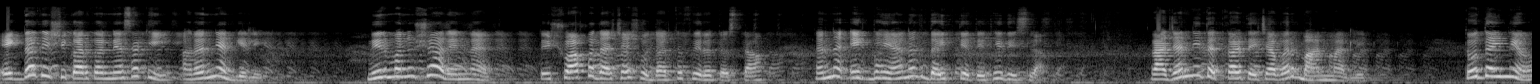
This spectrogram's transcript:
एकदा ते शिकार करण्यासाठी अरण्यात गेले. निर्मनुष्य अरण्यात ते श्वापदाच्या शोधार्थ फिरत असता त्यांना एक भयानक दैत्य तेथे दिसला. राजांनी तत्काळ त्याच्यावर बाण मारले. तो दैन्य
